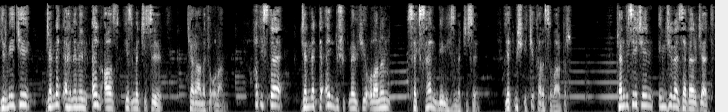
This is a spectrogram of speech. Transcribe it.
22. Cennet ehlinin en az hizmetçisi, kerameti olan. Hadiste cennette en düşük mevki olanın 80 bin hizmetçisi, 72 karısı vardır. Kendisi için inci ve zebercet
